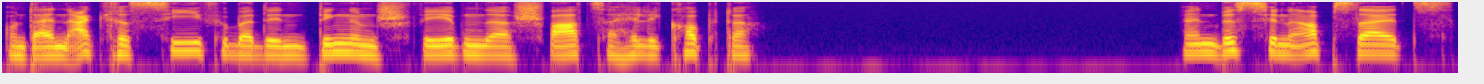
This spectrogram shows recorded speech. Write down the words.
und ein aggressiv über den Dingen schwebender schwarzer Helikopter. Ein bisschen abseits,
